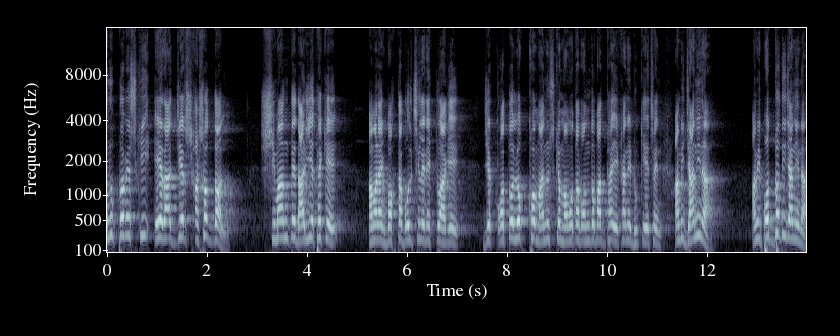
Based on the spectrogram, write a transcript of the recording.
অনুপ্রবেশ কি এ রাজ্যের শাসক দল? সীমান্তে দাঁড়িয়ে থেকে আমার এক বক্তা বলছিলেন একটু আগে যে কত লক্ষ মানুষকে মমতা বন্দ্যোপাধ্যায় এখানে ঢুকিয়েছেন। আমি জানি না, আমি পদ্ধতি জানি না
